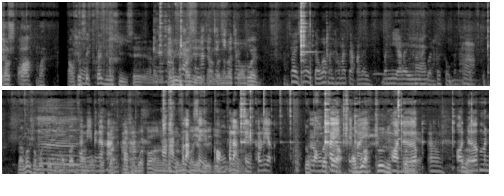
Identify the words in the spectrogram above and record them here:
J'ose pas, moi. Alors, je sais que Fred, lui aussi, c'est... เป็นอาหาร Oui, ฝรั่ pas งส่วน des มาก j'ai เขา un จะ bon กินกัน amateur. Ouais. ใช่ใช่แต่ว่ามันทำมาจากอะไร มันมีอะไรใช่ส่วนผสมมันนะอืม Bah, moi, j'en bois quasiment pas de อัน vin. นี้ donc, เป็น euh, อาหาร Bah, moi, j'en bois pas. Hein, อาหาร seulement ฝรั่ง quand il y เศ a ส des- des- ของ du ฝรั่ง vin. เศสเขาเรียก Donc, Long je préfère taille, c'est en maïs. boire peu, mais ออ qui เดิร์ฟอ่าออเดิร์ฟมัน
